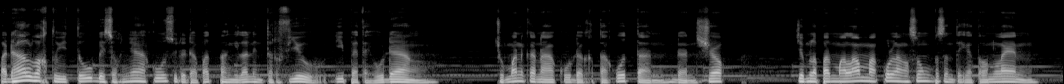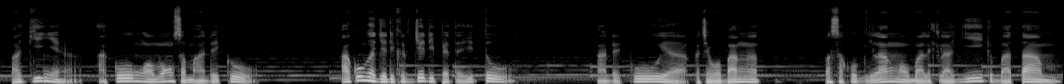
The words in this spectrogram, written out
Padahal waktu itu besoknya aku sudah dapat panggilan interview di PT Udang. Cuman karena aku udah ketakutan dan shock, jam 8 malam aku langsung pesen tiket online. Paginya aku ngomong sama adekku. Aku gak jadi kerja di PT itu Adekku ya kecewa banget pas aku bilang mau balik lagi ke Batam.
